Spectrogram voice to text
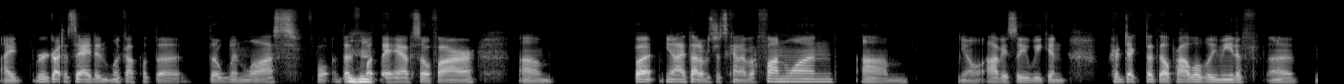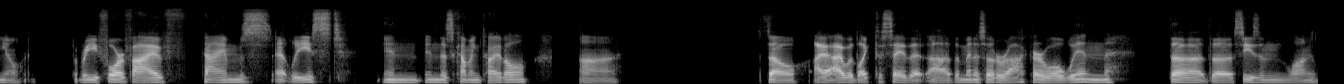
I regret to say I didn't look up what the the win loss that's Mhm. what they have so far. Um, but you know, I thought it was just kind of a fun one. Um, you know, obviously we can predict that they'll probably meet a, uh, you know, three, four, five times at least in in this coming title. Uh, so I, I would like to say that uh, the Minnesota ROKKR will win the the season long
